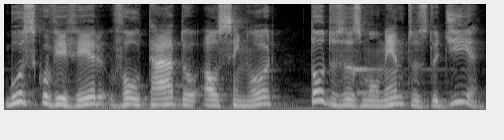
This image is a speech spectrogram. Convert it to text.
Busco viver voltado ao Senhor todos os momentos do dia?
